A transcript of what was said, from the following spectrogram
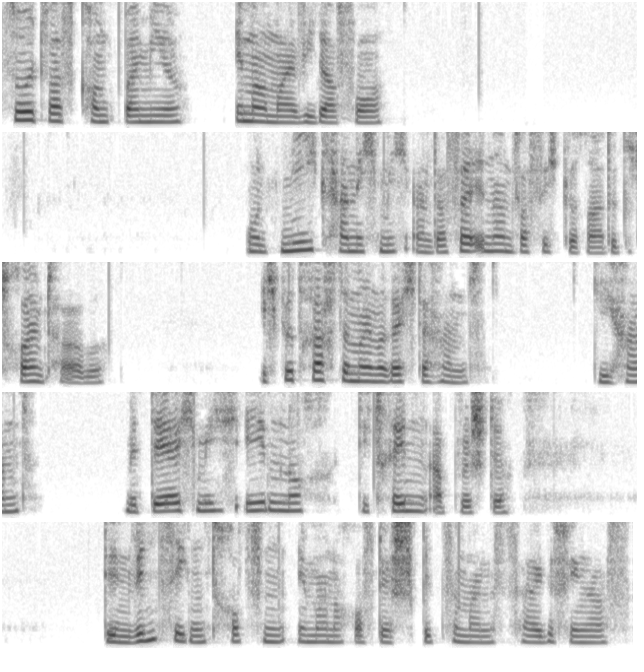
So etwas kommt bei mir immer mal wieder vor. Und nie kann ich mich an das erinnern, was ich gerade geträumt habe. Ich betrachte meine rechte Hand, die Hand, mit der ich mich eben noch die Tränen abwischte, den winzigen Tropfen immer noch auf der Spitze meines Zeigefingers.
